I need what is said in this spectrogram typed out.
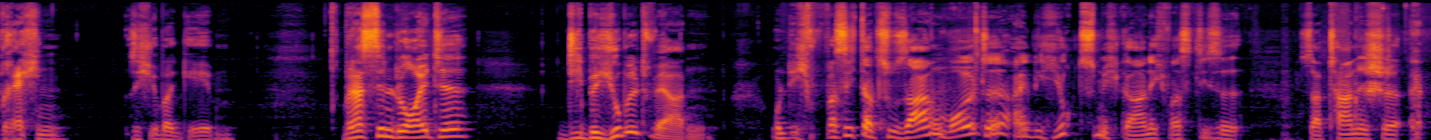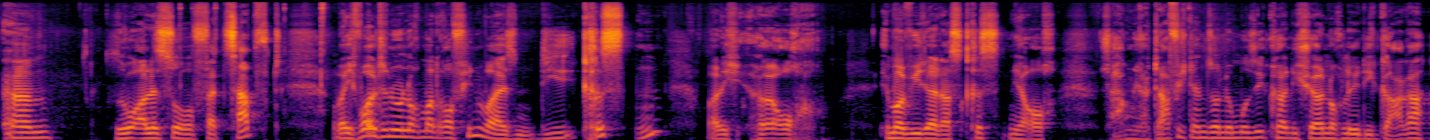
brechen, sich übergeben. Aber das sind Leute, die bejubelt werden. Und ich, was ich dazu sagen wollte, eigentlich juckt es mich gar nicht, was diese satanische äh, so alles so verzapft. Aber ich wollte nur noch mal darauf hinweisen, die Christen, weil ich höre auch immer wieder, dass Christen ja auch sagen, ja, darf ich denn so eine Musik hören? Ich höre noch Lady Gaga,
